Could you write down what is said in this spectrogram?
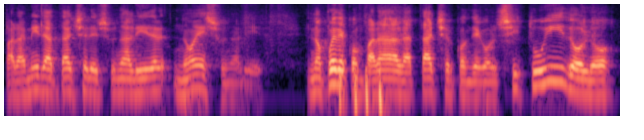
para mí la Thatcher es una líder, no es una líder. No puede comparar a la Thatcher con De Gaulle. Si tu ídolo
